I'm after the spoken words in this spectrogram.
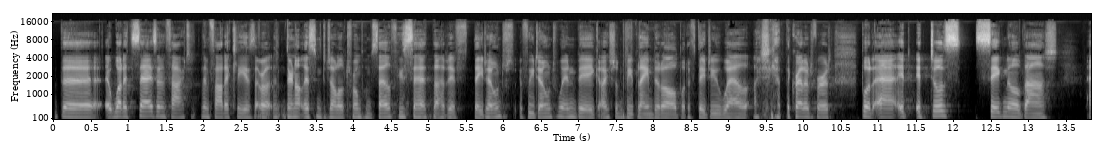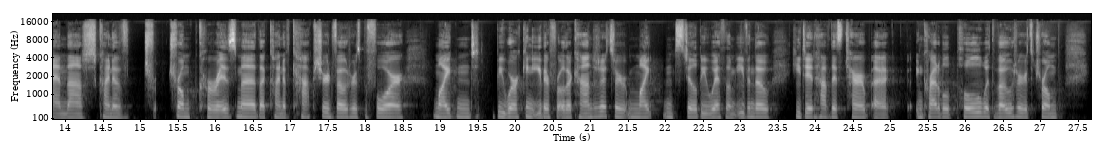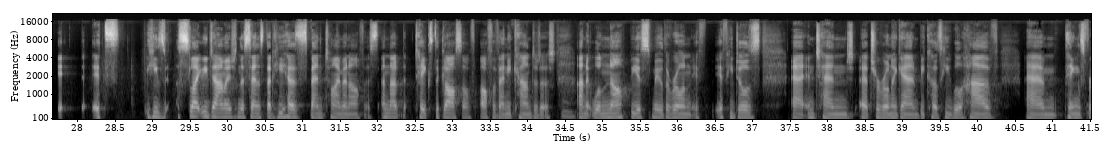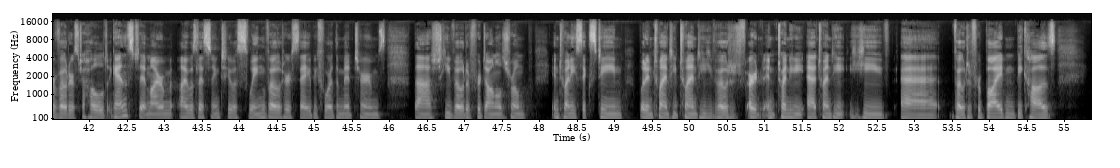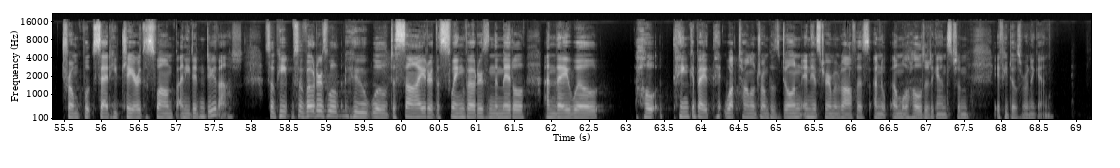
the what it says, in fact, emphatically, is that they're not listening to Donald Trump himself, who said that if they don't, if we don't win big, I shouldn't be blamed at all. But if they do well, I should get the credit for it. But uh, it it does signal that and that kind of tr- Trump charisma that kind of captured voters before mightn't be working either for other candidates or mightn't still be with them, even though he did have this ter- uh, incredible pull with voters. Trump, it, it's he's slightly damaged in the sense that he has spent time in office and that takes the gloss off, off of any candidate mm. and it will not be a smoother run if, if he does uh, intend uh, to run again because he will have um, things for voters to hold against him. I, rem- I, was listening to a swing voter say before the midterms that he voted for Donald Trump in 2016, but in 2020 he voted, or in 2020 uh, he uh, voted for Biden because Trump said he'd clear the swamp, and he didn't do that. So, people, so voters will, who will decide, or the swing voters in the middle, and they will ho- think about th- what Donald Trump has done in his term of office, and, and will hold it against him if he does run again.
